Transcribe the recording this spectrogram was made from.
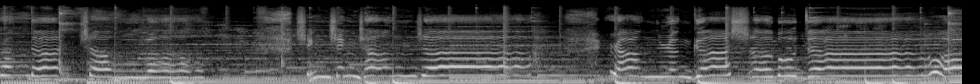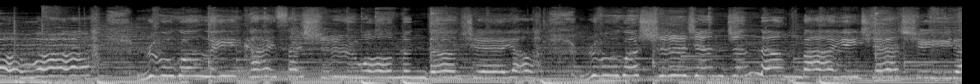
软的角落，轻轻唱是我们的解药，如果时间真能把一切洗掉，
